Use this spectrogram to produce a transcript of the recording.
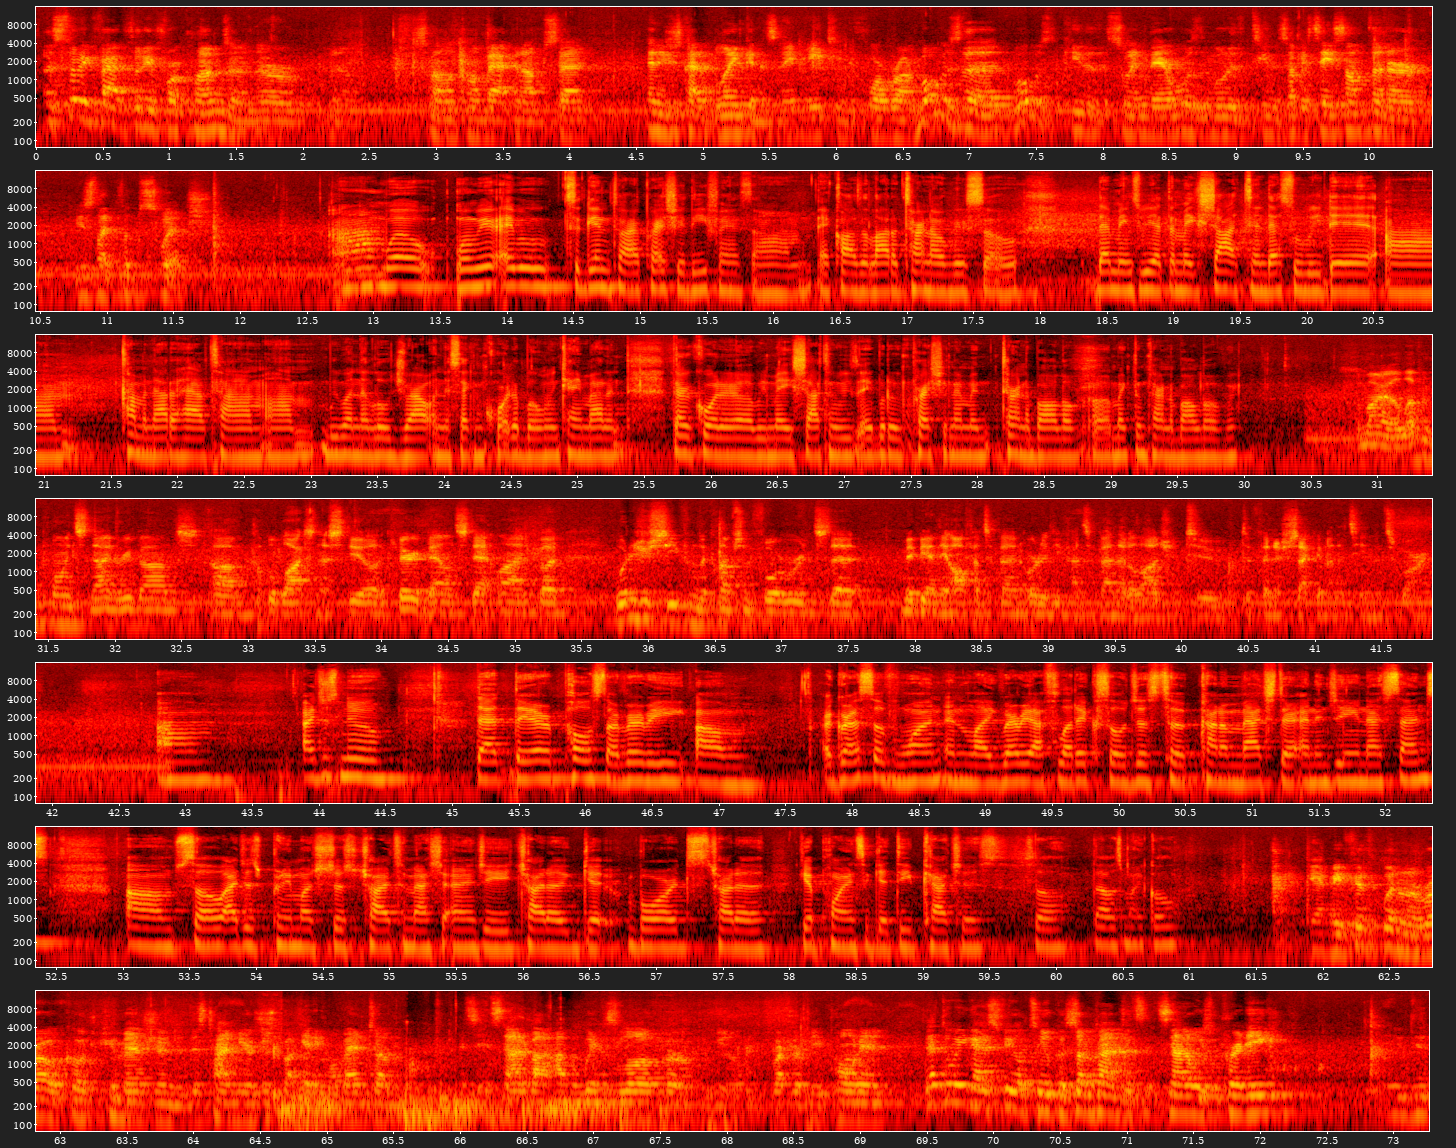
It's 35-34 Clemson, and they're you know smelling comeback and upset. And you just kind of blink, and it's an 18 to four run. What was the what was the key to the swing there? What was the mood of the team? Did somebody say something, or you just like flip the switch? Um, well, when we were able to get into our pressure defense, um, that caused a lot of turnovers. So that means we had to make shots, and that's what we did. Um, coming out of halftime, um, we went in a little drought in the second quarter, but when we came out in third quarter, uh, we made shots and we was able to pressure them and turn the ball over, uh, make them turn the ball over. Amaya, 11 points, nine rebounds, a um, couple blocks and a steal. It's a very balanced stat line. But what did you see from the Clemson forwards that maybe on the offensive end or the defensive end that allowed you to to finish second on the team in scoring? Um, I just knew that their posts are very um, aggressive, one, and like very athletic. So just to kind of match their energy in that sense. Um, so I just pretty much just tried to match the energy, try to get boards, try to get points, and get deep catches. So that was my goal. Yeah, I mean, fifth win in a row. Coach Q mentioned that this time you're just about getting momentum. It's, it's not about how the wins look or you know record of the opponent. Is that the way you guys feel too? Because sometimes it's, it's not always pretty,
